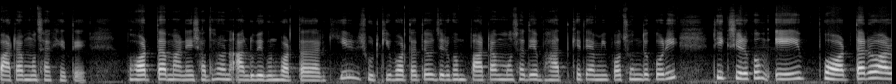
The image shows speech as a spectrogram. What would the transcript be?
পাটা মোছা খেতে। ভর্তা মানে সাধারণ আলু বেগুন ভর্তা আর কি, শুটকি ভর্তাতেও যেরকম পাটা মোছা দিয়ে ভাত খেতে আমি পছন্দ করি, ঠিক সেরকম এই ভর্তারও আর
